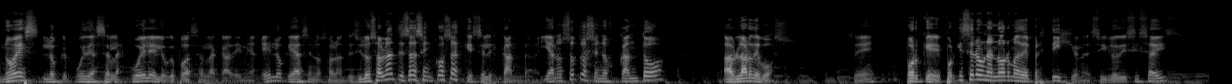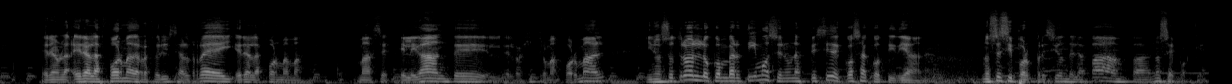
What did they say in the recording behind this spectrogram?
no es lo que puede hacer la escuela y lo que puede hacer la academia, es lo que hacen los hablantes. Y los hablantes hacen cosas que se les canta. Y a nosotros se nos cantó hablar de voz. ¿sí? ¿Por qué? Porque esa era una norma de prestigio en el siglo XVI. Era, la forma de referirse al rey, era la forma más, más elegante, el, registro más formal. Y nosotros lo convertimos en una especie de cosa cotidiana. No sé si por presión de la pampa, no sé por qué.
